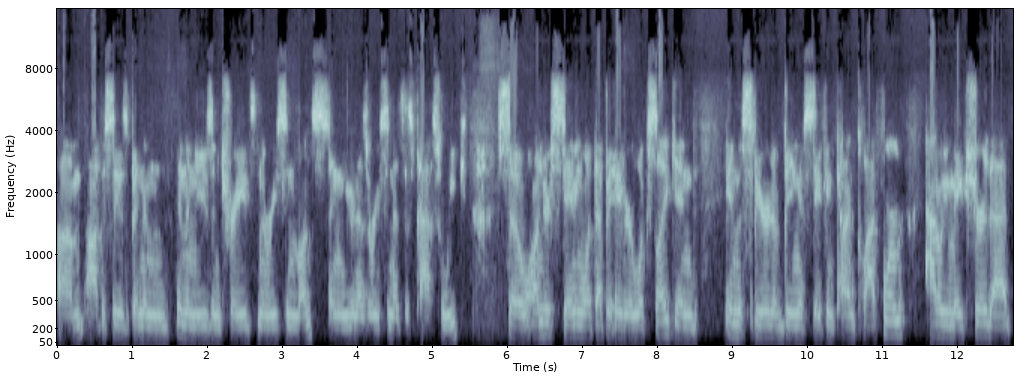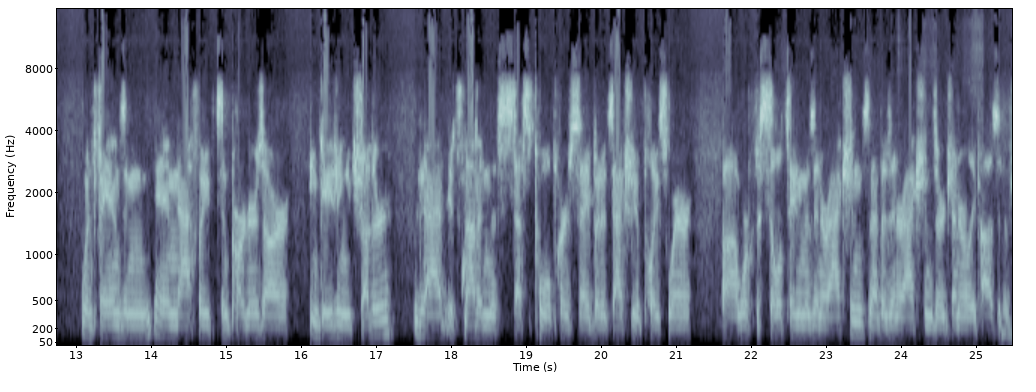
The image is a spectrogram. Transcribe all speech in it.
um, obviously has been in, in the news and trades in the recent months and even as recent as this past week. So, understanding what that behavior looks like and in the spirit of being a safe and kind platform, how do we make sure that when fans and, and athletes and partners are engaging each other, that it's not in the cesspool per se, but it's actually a place where uh, we're facilitating those interactions and that those interactions are generally positive.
